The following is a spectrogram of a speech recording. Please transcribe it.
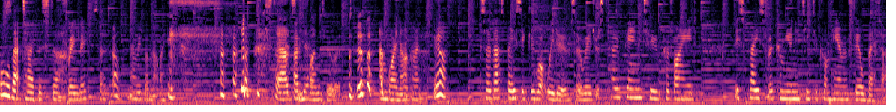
all that type of stuff really. So oh, now we've gone that way. Just add some fun to it. and why not, right? yeah. So that's basically what we do. So we're just hoping to provide this place for community to come here and feel better.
